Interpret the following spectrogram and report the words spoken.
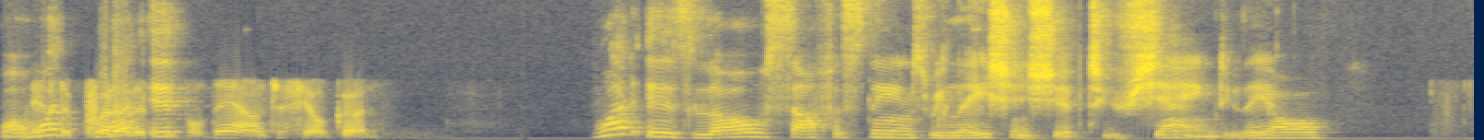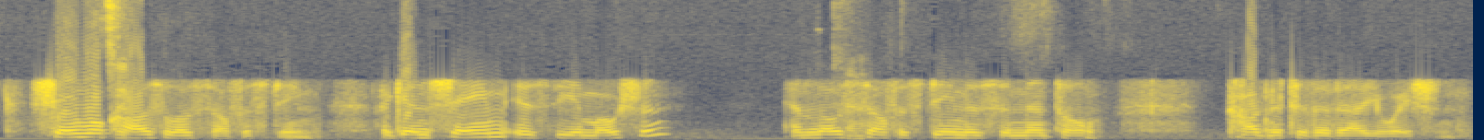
Well, what, to put other is, people down to feel good. What is low self esteem's relationship to shame? Do they all. Shame will cause low self esteem. Again, shame is the emotion, and low okay. self esteem is the mental cognitive evaluation.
